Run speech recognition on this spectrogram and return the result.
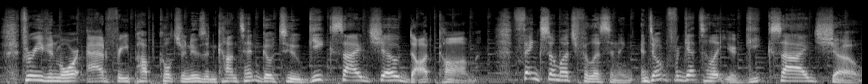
For even more ad free pop culture news and content, go to geeksideshow.com. Thanks so much for listening, and don't forget to let your geek side show.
